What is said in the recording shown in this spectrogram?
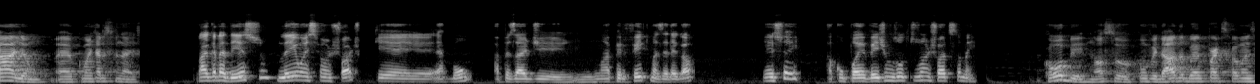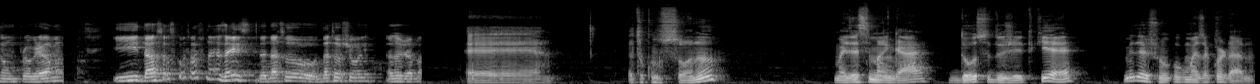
Talion, é, comentários finais. Agradeço, leiam esse one shot, porque é bom, apesar de não é perfeito, mas é legal. E é isso aí. Acompanhe e vejam os outros one shots também. Kobe, nosso convidado, vai participar mais um programa. E dá seus comentários finais, é isso. Dá, dá, teu, dá teu show aí, dá teu jabá. É. Eu tô com sono, mas esse mangá, doce do jeito que é, me deixou um pouco mais acordado.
